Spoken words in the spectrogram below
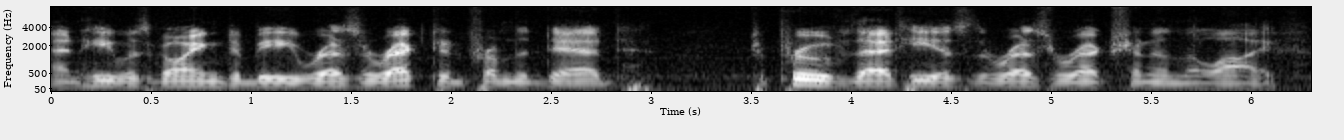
and he was going to be resurrected from the dead to prove that he is the resurrection and the life.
